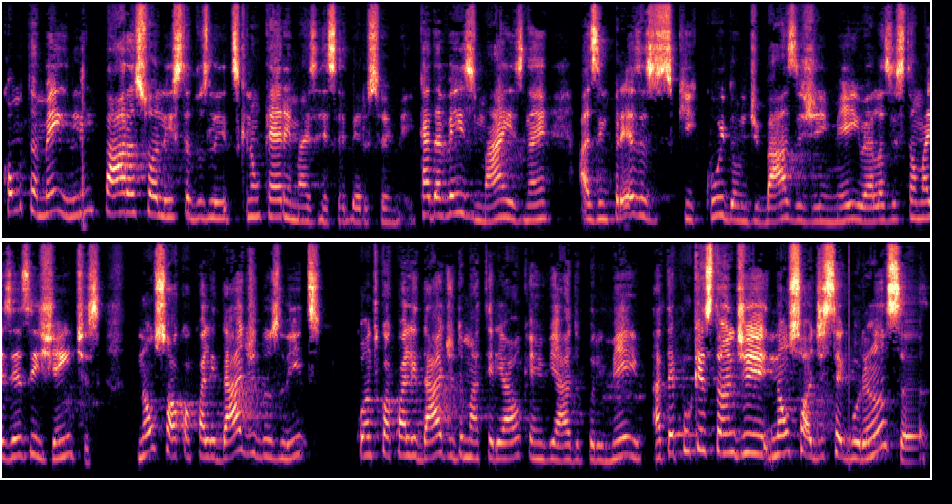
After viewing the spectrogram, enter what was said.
como também limpar a sua lista dos leads que não querem mais receber o seu e-mail. Cada vez mais, né, as empresas que cuidam de bases de e-mail, elas estão mais exigentes, não só com a qualidade dos leads, quanto com a qualidade do material que é enviado por e-mail, até por questão de não só de segurança,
